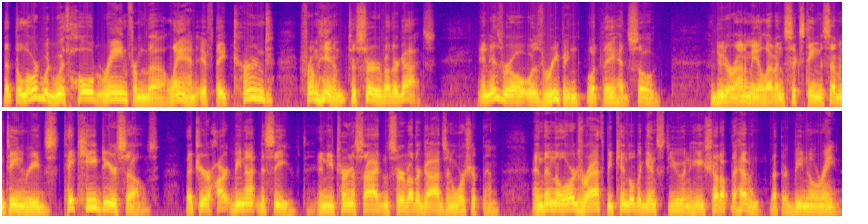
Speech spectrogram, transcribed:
that the Lord would withhold rain from the land if they turned from Him to serve other gods. And Israel was reaping what they had sowed. Deuteronomy 11, 16 to 17 reads, Take heed to yourselves that your heart be not deceived, and ye turn aside and serve other gods and worship them. And then the Lord's wrath be kindled against you, and he shut up the heaven, that there be no rain.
